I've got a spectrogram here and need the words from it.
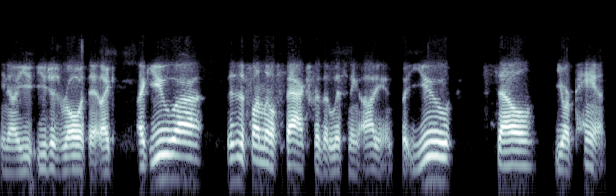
You know, you you just roll with it. Like like you. Uh, this is a fun little fact for the listening audience, but you sell your pants,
